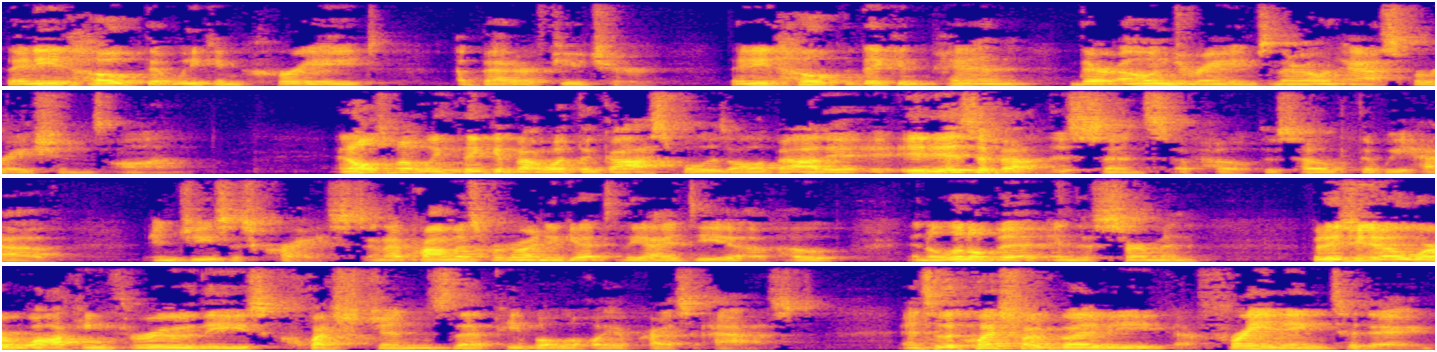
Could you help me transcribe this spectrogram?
They need hope that we can create a better future. They need hope that they can pin their own dreams and their own aspirations on. And ultimately, think about what the gospel is all about. It, it is about this sense of hope, this hope that we have in Jesus Christ. And I promise we're going to get to the idea of hope in a little bit in this sermon. But as you know, we're walking through these questions that people at La Jolla Pres asked. And so the question I'm going to be framing today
